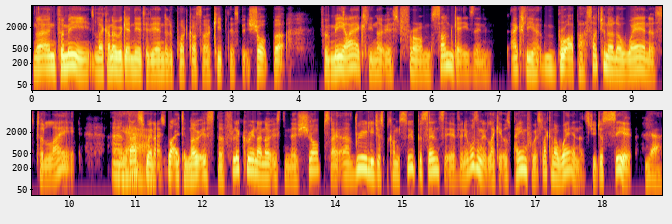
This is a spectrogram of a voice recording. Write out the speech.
No, and for me, like I know we're getting near to the end of the podcast, so I'll keep this bit short. But for me, I actually noticed from sun gazing actually um, brought up such an awareness to light. And yeah. that's when I started to notice the flickering. I noticed in their shops. I, have really just become super sensitive, and it wasn't like it was painful. It's like an awareness. You just see it. Yeah.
